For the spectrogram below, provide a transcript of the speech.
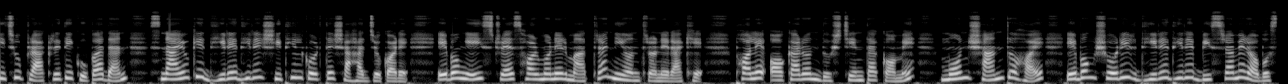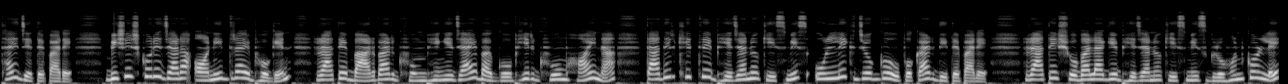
কিছু প্রাকৃতিক উপাদান স্নায়ুকে ধীরে ধীরে শিথিল করতে সাহায্য করে এবং এই স্ট্রেস হরমোনের মাত্রা নিয়ন্ত্রণে রাখে। ফলে অকারণ দুশ্চিন্তা কমে, মন শান্ত হয় এবং শরীর ধীরে ধীরে বিশ্রামের অবস্থায় যেতে পারে। বিশেষ করে যারা অনিদ্রায় ভোগেন, রাতে বারবার ঘুম ভেঙে যায় বা গভীর ঘুম হয় না, তাদের ক্ষেত্রে ভেজানো কিসমিস উল্লেখযোগ্য উপকার দিতে পারে। রাতে শোবার আগে ভেজানো কিসমিস গ্রহণ করলে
